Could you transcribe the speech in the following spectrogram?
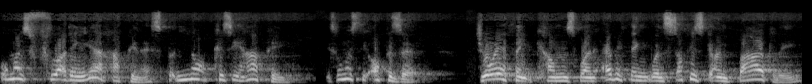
almost flooding, yeah, happiness, but not because you're happy. It's almost the opposite. Joy, I think, comes when everything, when stuff is going badly,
